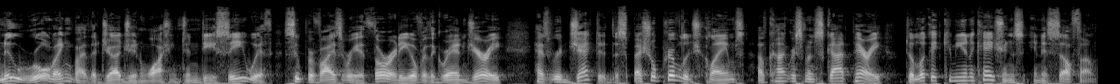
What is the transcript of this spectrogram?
New ruling by the judge in Washington, D.C., with supervisory authority over the grand jury, has rejected the special privilege claims of Congressman Scott Perry to look at communications in his cell phone.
